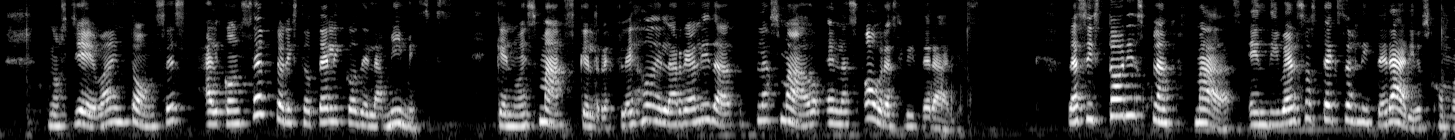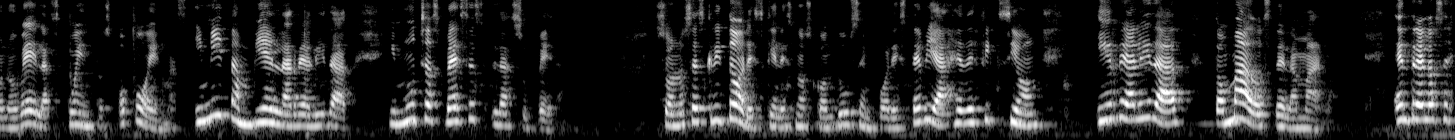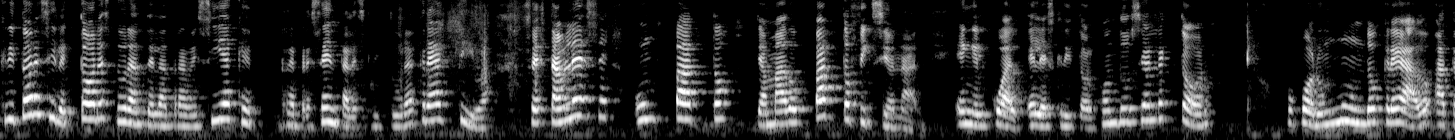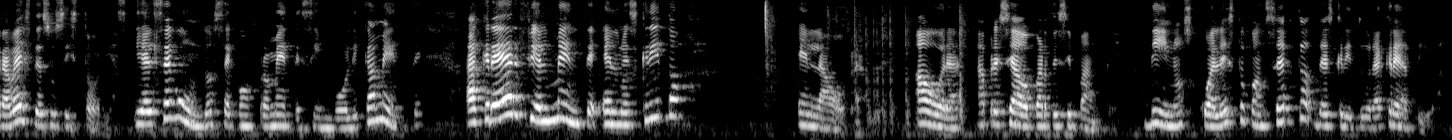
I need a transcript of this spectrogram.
Nos lleva entonces al concepto aristotélico de la mímesis, que no es más que el reflejo de la realidad plasmado en las obras literarias. Las historias plasmadas en diversos textos literarios como novelas, cuentos o poemas imitan bien la realidad y muchas veces la superan. Son los escritores quienes nos conducen por este viaje de ficción y realidad tomados de la mano. Entre los escritores y lectores durante la travesía que representa la escritura creativa, se establece un pacto llamado pacto ficcional, en el cual el escritor conduce al lector por un mundo creado a través de sus historias y el segundo se compromete simbólicamente a creer fielmente en lo escrito en la obra. Ahora, apreciado participante, dinos cuál es tu concepto de escritura creativa.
